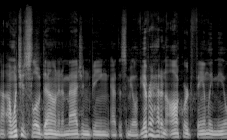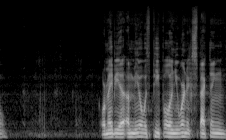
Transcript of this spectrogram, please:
Now, I want you to slow down and imagine being at this meal. Have you ever had an awkward family meal? Or maybe a, a meal with people and you weren't expecting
